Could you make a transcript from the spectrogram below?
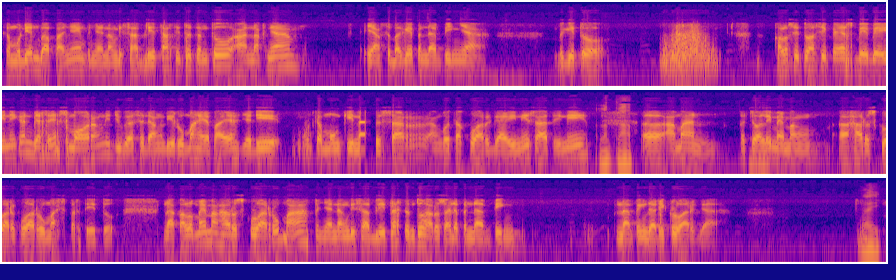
kemudian bapaknya yang penyandang disabilitas itu tentu anaknya yang sebagai pendampingnya, begitu. Kalau situasi PSBB ini kan biasanya semua orang ini juga sedang di rumah ya Pak ya. Jadi kemungkinan besar anggota keluarga ini saat ini Uh, aman kecuali memang uh, harus keluar-keluar rumah seperti itu. Nah, kalau memang harus keluar rumah, penyandang disabilitas tentu harus ada pendamping. Pendamping dari keluarga. Baik.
